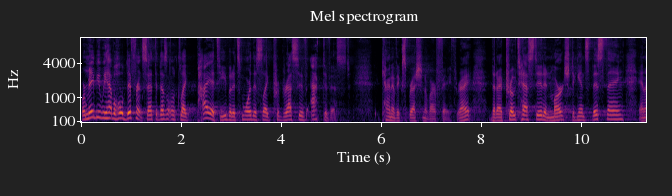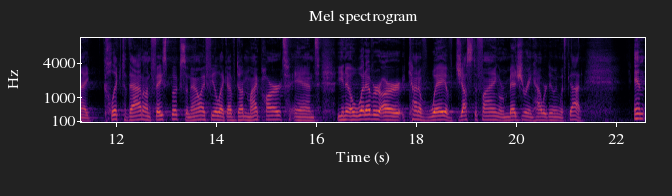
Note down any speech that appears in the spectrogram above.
or maybe we have a whole different set that doesn't look like piety but it's more this like progressive activist kind of expression of our faith right that i protested and marched against this thing and i clicked that on Facebook, so now I feel like I've done my part, and you know, whatever our kind of way of justifying or measuring how we're doing with God. And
